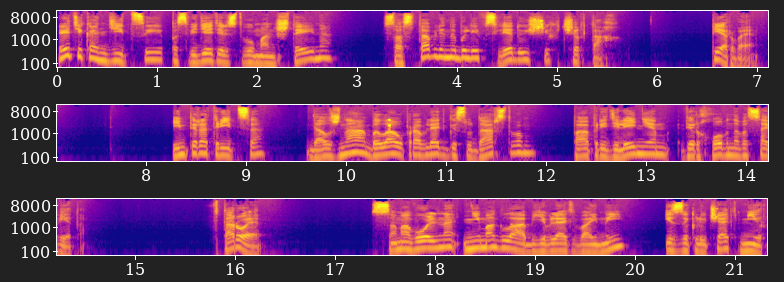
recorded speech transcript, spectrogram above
Эти кондиции, по свидетельству Манштейна, составлены были в следующих чертах. Первое – императрица должна была управлять государством по определениям Верховного Совета. Второе. Самовольно не могла объявлять войны и заключать мир.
